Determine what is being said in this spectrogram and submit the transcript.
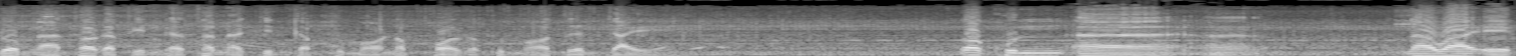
ร่วมงานทอดกฐินกับท่านอาจินกับคุณหมอนพพรกับคุณหมอเตือนใจ ก็คุณนาวาเอก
